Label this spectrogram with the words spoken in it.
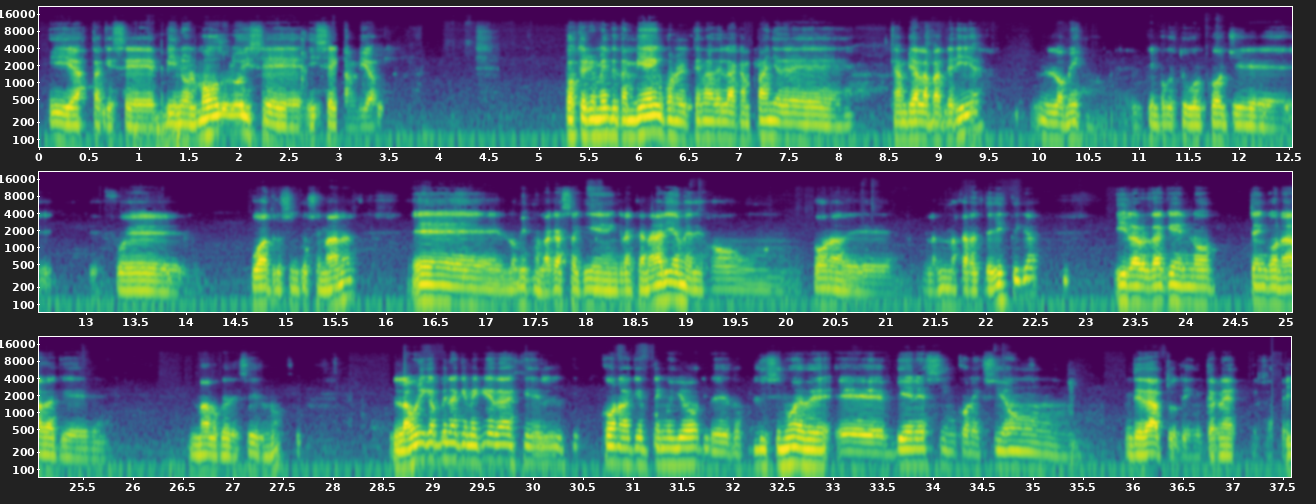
y hasta que se vino el módulo y se, y se cambió. Posteriormente también con el tema de la campaña de cambiar la batería, lo mismo. El tiempo que estuvo el coche fue cuatro o cinco semanas. Eh, lo mismo, la casa aquí en Gran Canaria me dejó un Kona de las mismas características y la verdad que no tengo nada que malo que decir, ¿no? La única pena que me queda es que el Kona que tengo yo de 2019 eh, viene sin conexión de datos de internet.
